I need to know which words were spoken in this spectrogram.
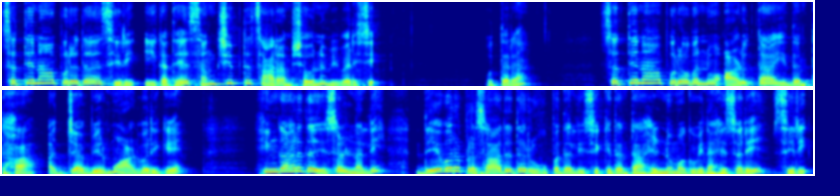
ಸತ್ಯನಾಪುರದ ಸಿರಿ ಈ ಕಥೆಯ ಸಂಕ್ಷಿಪ್ತ ಸಾರಾಂಶವನ್ನು ವಿವರಿಸಿ. ಉತ್ತರ. ಸತ್ಯನಾಪುರವನ್ನು ಆಳುತ್ತಾ ಇದ್ದಂತಹ ಅಜ್ಜ ಬಿರ್ಮು ಆಳ್ವರಿಗೆ ಹಿಂಗಾರದ ಹೆಸಳಿನಲ್ಲಿ ದೇವರ ಪ್ರಸಾದದ ರೂಪದಲ್ಲಿ ಸಿಕ್ಕಿದಂತಹ ಹೆಣ್ಣು ಮಗುವಿನ ಹೆಸರೇ ಸಿರಿ.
